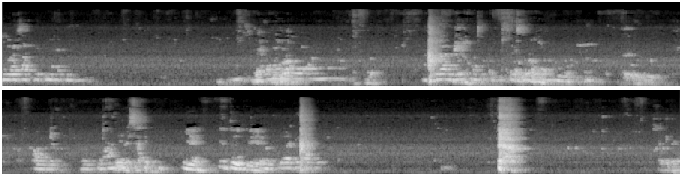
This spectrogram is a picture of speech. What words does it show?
mulai sakitnya itu. Ya, Oh, iya itu dia dua tiga Sakit ya?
